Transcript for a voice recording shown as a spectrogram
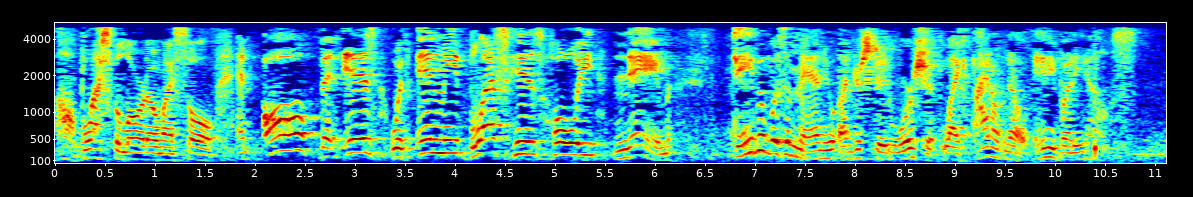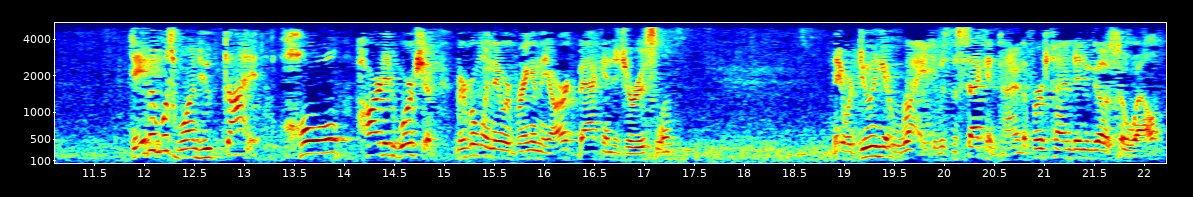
Oh, bless the Lord, O my soul. And all that is within me, bless his holy name. David was a man who understood worship like I don't know anybody else. David was one who got it. Wholehearted worship. Remember when they were bringing the ark back into Jerusalem? They were doing it right. It was the second time. The first time didn't go so well.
